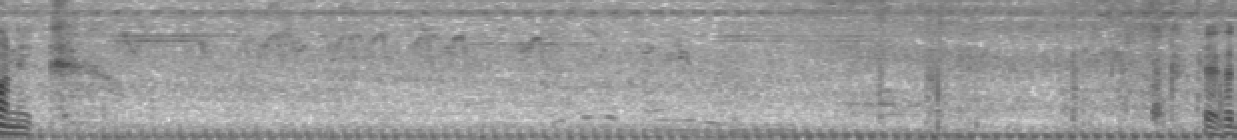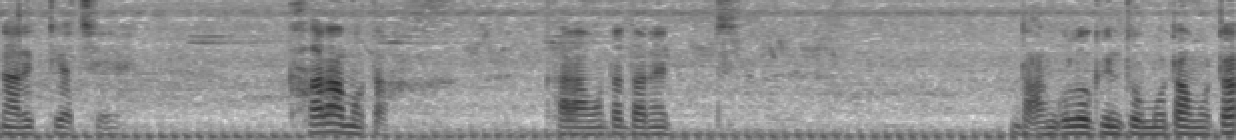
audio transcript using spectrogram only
মানিক। এখানে আরেকটি আছে খাড়া মোটা খাড়া মোটা ধানের ধানগুলো কিন্তু মোটা মোটা।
